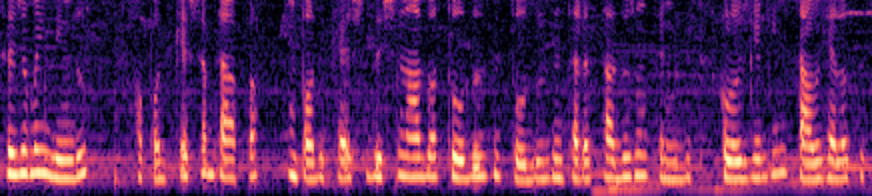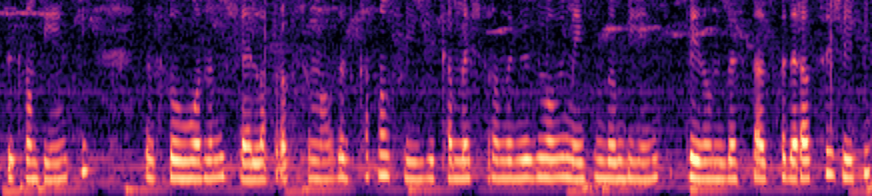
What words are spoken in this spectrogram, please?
Sejam bem-vindos ao podcast Abrapa, um podcast destinado a todas e todos interessados no tema de psicologia ambiental e relações pessoa-ambiente. Eu sou Ana Michela, profissional da educação física, mestrando em desenvolvimento em meio ambiente pela Universidade Federal de Sergipe.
